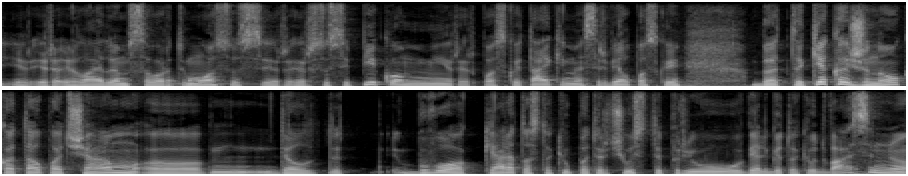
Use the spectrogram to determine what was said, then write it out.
ir, ir, ir laidojom savo artimuosius ir, ir susipykom ir, ir paskui taikėmės ir vėl paskui. Bet kiek aš žinau, kad tau pačiam dėl buvo keletas tokių patirčių stiprių, vėlgi tokių dvasinių,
